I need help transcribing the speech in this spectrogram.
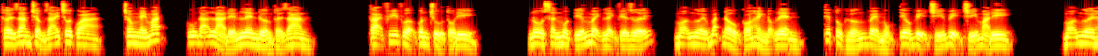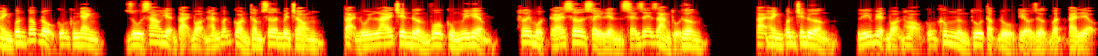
Thời gian chậm rãi trôi qua, trong nháy mắt cũng đã là đến lên đường thời gian. Tại phi phượng quân chủ tôi đi nô sân một tiếng mệnh lệnh phía dưới, mọi người bắt đầu có hành động lên, tiếp tục hướng về mục tiêu vị trí vị trí mà đi. Mọi người hành quân tốc độ cũng không nhanh, dù sao hiện tại bọn hắn vẫn còn thâm sơn bên trong, tại núi lái trên đường vô cùng nguy hiểm, hơi một cái sơ xảy liền sẽ dễ dàng thụ thương. Tại hành quân trên đường, lý việt bọn họ cũng không ngừng thu tập đủ tiểu dược vật tài liệu.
